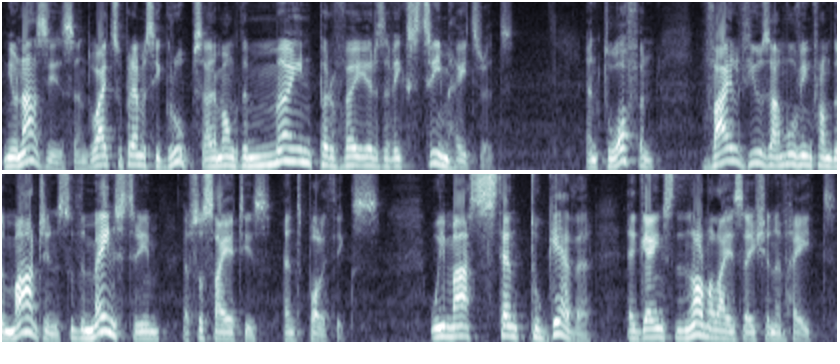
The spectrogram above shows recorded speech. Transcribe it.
Neo Nazis and white supremacy groups are among the main purveyors of extreme hatred. And too often, vile views are moving from the margins to the mainstream of societies and politics. We must stand together against the normalization of hate.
